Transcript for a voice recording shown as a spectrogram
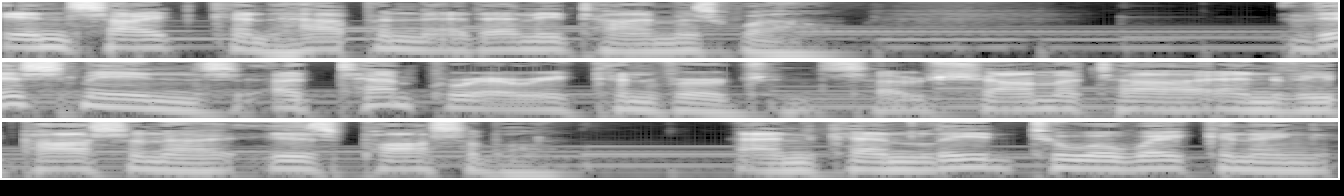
Insight can happen at any time as well. This means a temporary convergence of shamatha and vipassana is possible and can lead to awakening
